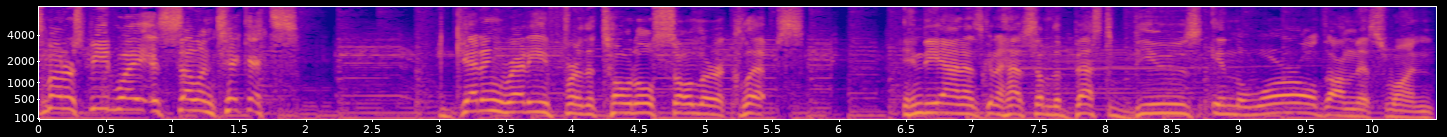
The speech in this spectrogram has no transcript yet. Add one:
Indianapolis Motor Speedway is selling tickets. Getting ready for the total solar eclipse. Indiana is going to have some of the best views in the world on this one.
